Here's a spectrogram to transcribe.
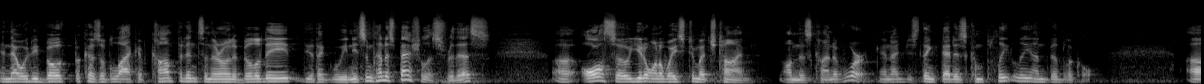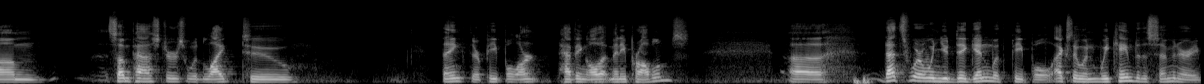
And that would be both because of lack of confidence in their own ability. You think we need some kind of specialist for this. Uh, also, you don't want to waste too much time on this kind of work. And I just think that is completely unbiblical. Um, some pastors would like to think their people aren't having all that many problems. Uh, that's where, when you dig in with people, actually, when we came to the seminary,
